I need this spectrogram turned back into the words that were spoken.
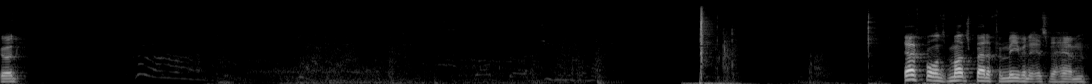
Good. Deathborne's much better for me than it is for him.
